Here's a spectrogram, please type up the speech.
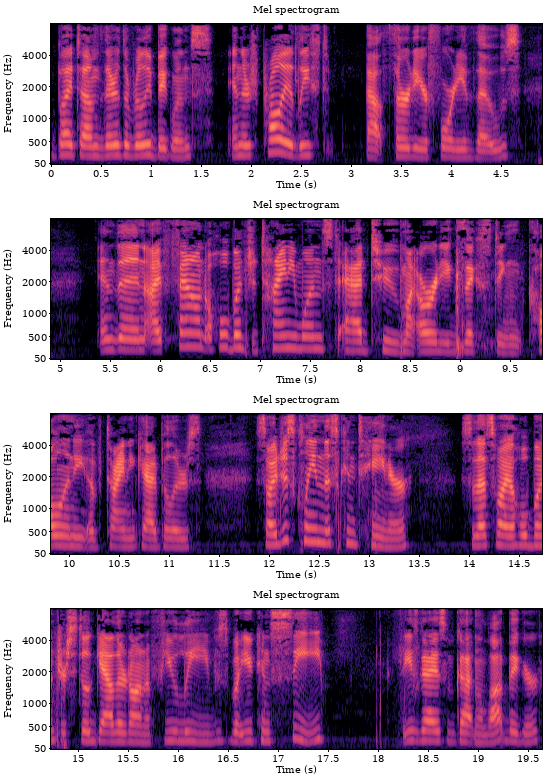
But um, they're the really big ones. And there's probably at least about 30 or 40 of those. And then I found a whole bunch of tiny ones to add to my already existing colony of tiny caterpillars. So I just cleaned this container. So that's why a whole bunch are still gathered on a few leaves. But you can see these guys have gotten a lot bigger.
